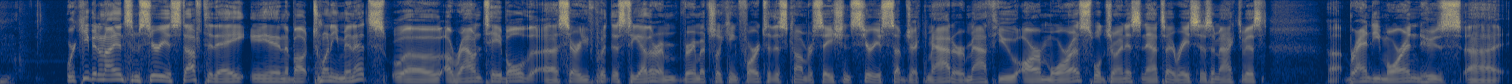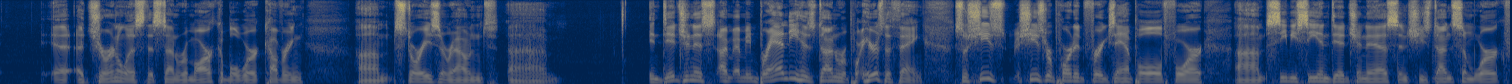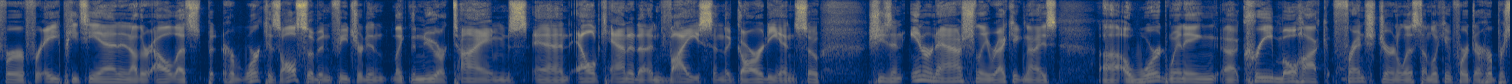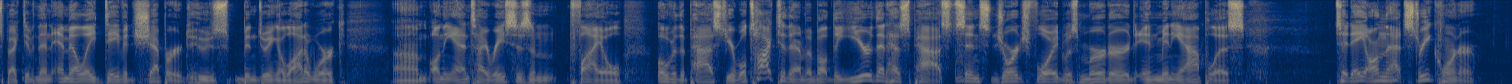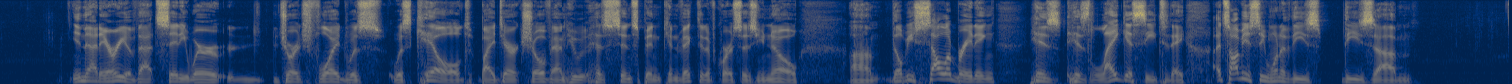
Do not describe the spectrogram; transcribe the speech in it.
We're keeping an eye on some serious stuff today. In about 20 minutes, uh, a roundtable. Uh, Sarah, you've put this together. I'm very much looking forward to this conversation. Serious subject matter. Matthew R. Morris will join us, an anti-racism activist. Uh, Brandi Morin, who's uh, a, a journalist that's done remarkable work covering um, stories around. Um, indigenous I mean Brandi has done report here's the thing. So she's she's reported for example for um, CBC indigenous and she's done some work for for APTN and other outlets but her work has also been featured in like the New York Times and l Canada and Vice and the Guardian. So she's an internationally recognized uh, award-winning uh, Cree Mohawk French journalist. I'm looking forward to her perspective. And then MLA David Shepherd who's been doing a lot of work um, on the anti racism file over the past year. We'll talk to them about the year that has passed since George Floyd was murdered in Minneapolis. Today, on that street corner, in that area of that city where George Floyd was was killed by Derek Chauvin, who has since been convicted, of course, as you know. Um, they'll be celebrating his his legacy today. It's obviously one of these these um,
